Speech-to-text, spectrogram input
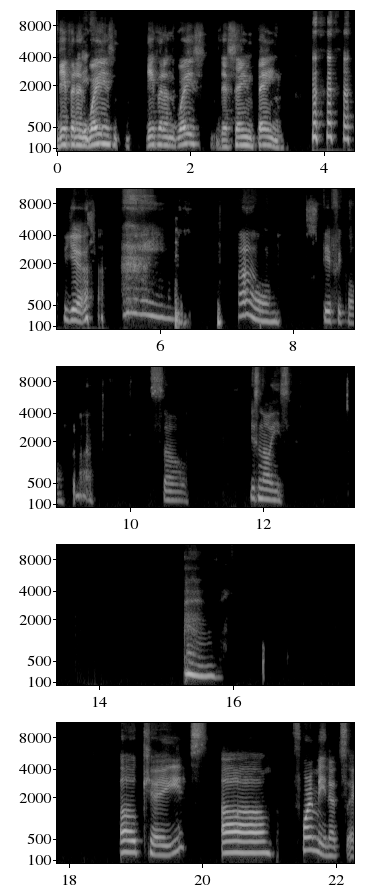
Different It's- ways, different ways, the same pain. yeah. Oh, it's difficult. So it's not easy. Okay. Um, four minutes eh,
